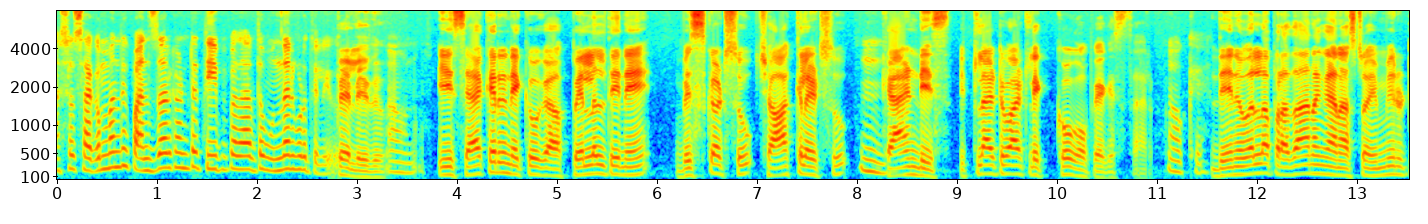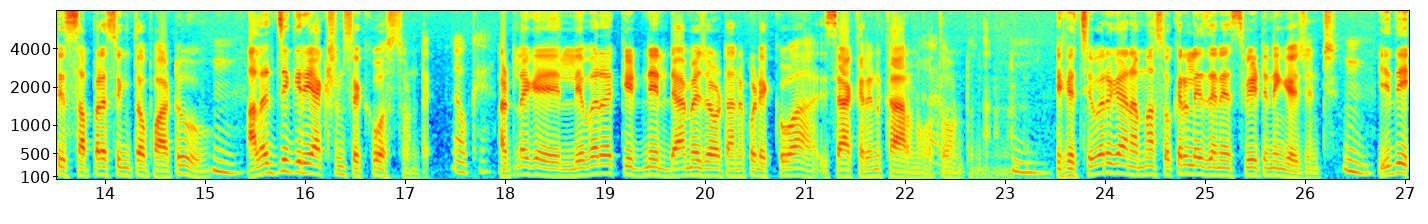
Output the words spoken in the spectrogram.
అసలు సగం మందికి పంచదార కంటే తీపి పదార్థం ఉందని కూడా తెలియదు అవును. ఈ సేకరణ ఎక్కువగా పిల్లలు తినే బిస్కెట్స్ చాక్లెట్స్ క్యాండీస్ ఇట్లాంటి వాటిని ఎక్కువగా ఉపయోగిస్తారు. దీనివల్ల ప్రధానంగా నష్టం ఇమ్యూనిటీ సప్రెసింగ్తో పాటు అలర్జిక్ రియాక్షన్స్ ఎక్కువ వస్తుంటాయి. ఓకే. అట్లాగే లివర్ కిడ్నీ డ్యామేజ్ అవడానికి కూడా ఎక్కువ సాకరిన్ కారణం అవుతూ ఉంటుంది అనమాట ఇక చివరిగానమ్మా సుక్రలేజ్ అనే స్వీటనింగ్ ఏజెంట్ ఇది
